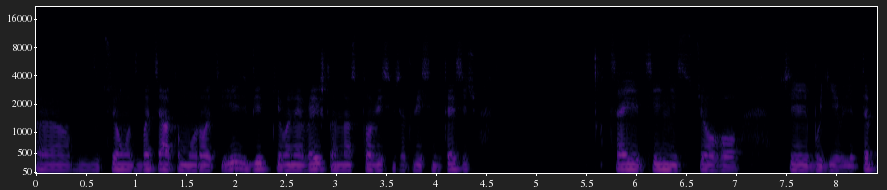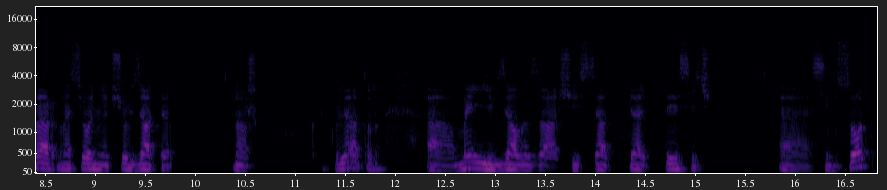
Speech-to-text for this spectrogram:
в цьому 2020 році, і звідки вони вийшли на 188 тисяч. Це є цінність цього, цієї будівлі. Тепер на сьогодні, якщо взяти наш калькулятор, а, ми її взяли за 65 тисяч е, 700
